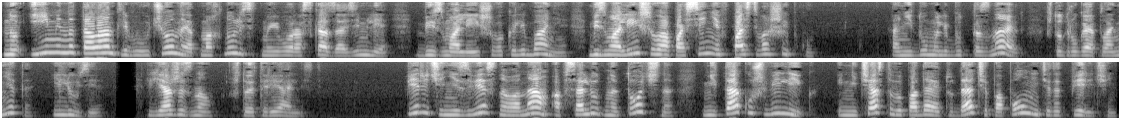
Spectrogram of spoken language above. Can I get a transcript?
Но именно талантливые ученые отмахнулись от моего рассказа о Земле без малейшего колебания, без малейшего опасения впасть в ошибку. Они думали, будто знают, что другая планета – иллюзия. Я же знал, что это реальность. Перечень известного нам абсолютно точно не так уж велик, и не часто выпадает удача пополнить этот перечень.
